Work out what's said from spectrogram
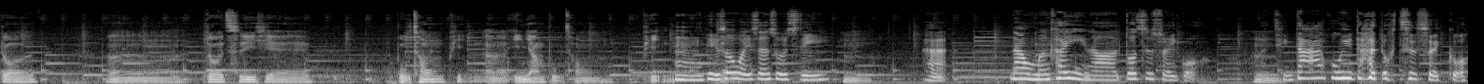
多嗯多吃一些补充品，呃，营养补充。嗯，比如说维生素 C，嗯，哈，那我们可以呢多吃水果，嗯，请大家呼吁大家多吃水果，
